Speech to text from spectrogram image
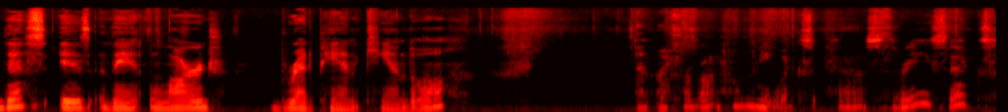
This is the large bread pan candle. And I forgot how many wicks it has. Three, six,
